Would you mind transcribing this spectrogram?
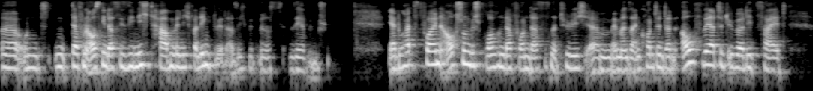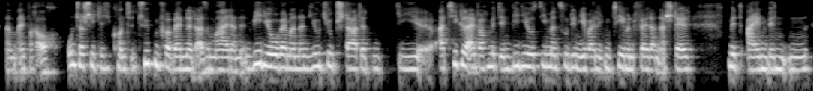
Äh, und davon ausgehen, dass sie sie nicht haben, wenn nicht verlinkt wird. Also ich würde mir das sehr wünschen. Ja, du hast vorhin auch schon gesprochen davon, dass es natürlich, ähm, wenn man seinen Content dann aufwertet über die Zeit, ähm, einfach auch unterschiedliche Content-Typen verwendet. Also mal dann ein Video, wenn man dann YouTube startet, die Artikel einfach mit den Videos, die man zu den jeweiligen Themenfeldern erstellt, mit einbinden,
